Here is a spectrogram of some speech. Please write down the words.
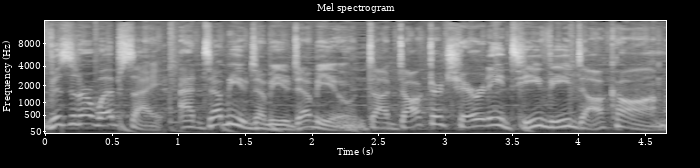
Visit our website at www.drcharitytv.com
